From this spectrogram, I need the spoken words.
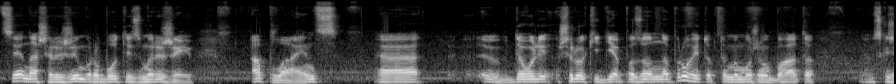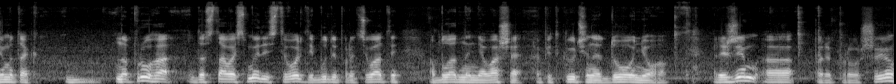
це наш режим роботи з мережею. Appliance. Е, Доволі широкий діапазон напруги, тобто ми можемо багато, скажімо так, напруга до 180 вольт і буде працювати обладнання ваше підключене до нього. Режим, перепрошую,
